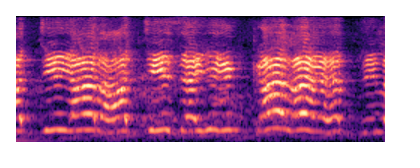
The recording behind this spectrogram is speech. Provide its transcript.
ஆட்சியார் ஆட்சி செய்யும் காலத்தில.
